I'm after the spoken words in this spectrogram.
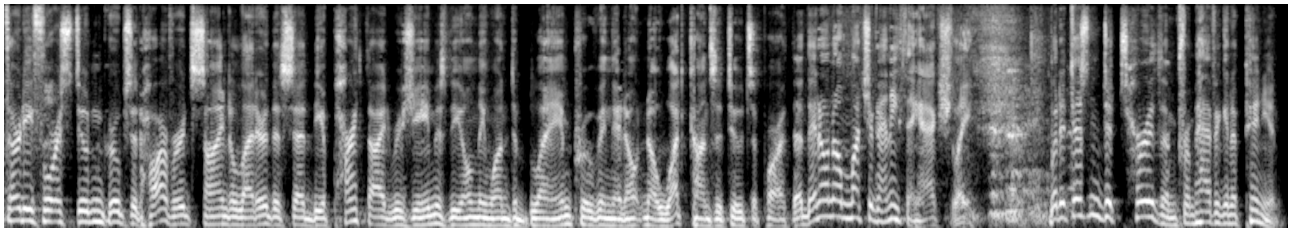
34 student groups at Harvard signed a letter that said the apartheid regime is the only one to blame, proving they don't know what constitutes apartheid. They don't know much of anything, actually. But it doesn't deter them from having an opinion.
